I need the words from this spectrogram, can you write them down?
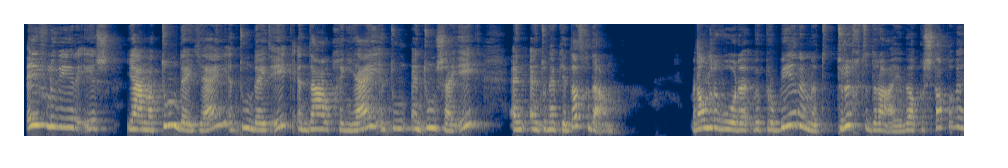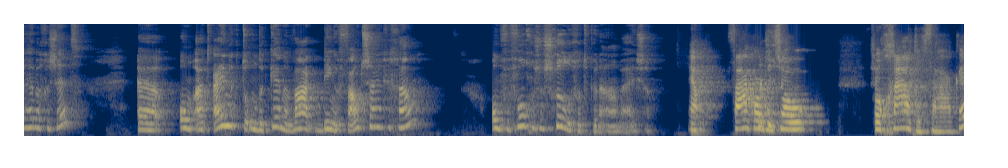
Evalueren is, ja, maar toen deed jij en toen deed ik en daarop ging jij en toen, en toen zei ik en, en toen heb je dat gedaan. Met andere woorden, we proberen het terug te draaien welke stappen we hebben gezet. Uh, om uiteindelijk te onderkennen waar dingen fout zijn gegaan. Om vervolgens een schuldige te kunnen aanwijzen. Ja, vaak wordt het zo, zo gaat het vaak, hè?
